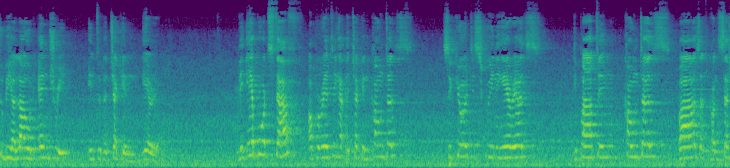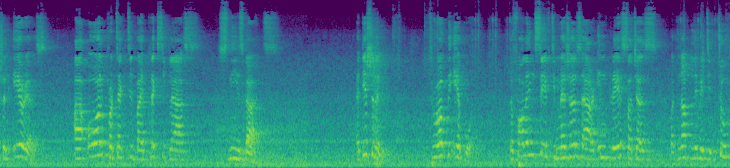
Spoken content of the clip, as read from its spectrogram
to be allowed entry into the check-in area. The airport staff operating at the check-in counters, security screening areas, departing counters, bars and concession areas are all protected by plexiglass sneeze guards. Additionally, throughout the airport, the following safety measures are in place, such as, but not limited to,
